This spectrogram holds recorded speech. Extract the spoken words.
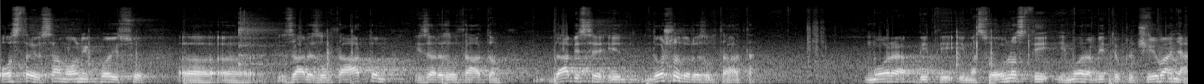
ostaju samo oni koji su e, e, za rezultatom i za rezultatom. Da bi se i došlo do rezultata, mora biti i masovnosti i mora biti uključivanja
